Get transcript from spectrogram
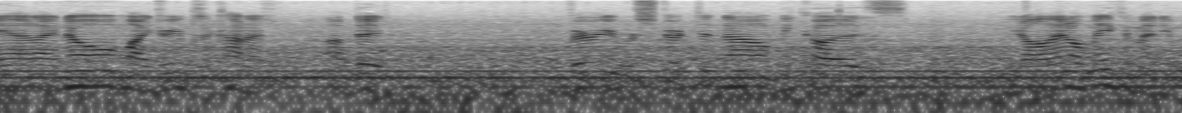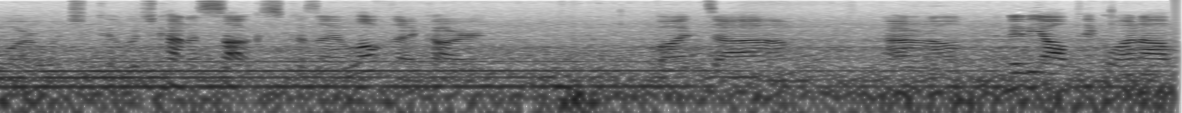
and I know my dreams are kind of a bit very restricted now because know they don't make them anymore, which which kind of sucks because I love that car. But um, I don't know, maybe I'll pick one up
